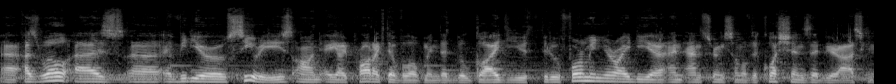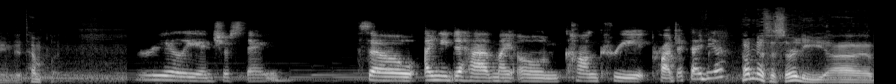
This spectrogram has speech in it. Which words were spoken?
uh, as well as uh, a video series on AI product development that will guide you through forming your idea and answering some of the questions that we're asking in the template. Really interesting. So I need to have my own concrete project idea? Not necessarily. Uh,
